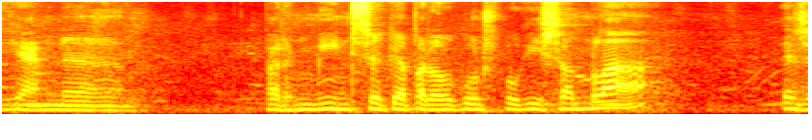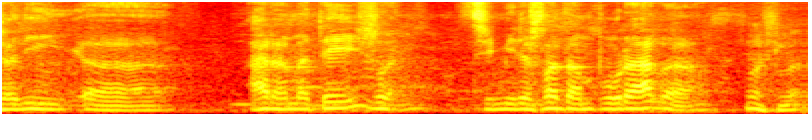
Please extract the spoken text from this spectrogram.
diguem-ne, per minsa que per alguns pugui semblar, és a dir, eh, ara mateix, si mires la temporada La del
